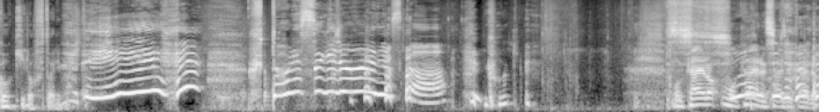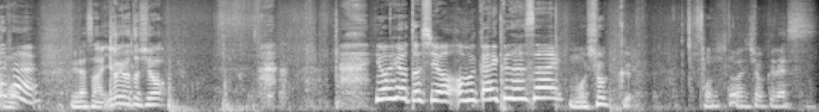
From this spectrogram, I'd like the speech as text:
5キロ太りました。ええ太りすぎじゃないですか？5キロ。もう帰ろうもう帰る帰る帰る。皆さん良いお年を。良いお年をお迎えください。もうショック。本当にショックです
